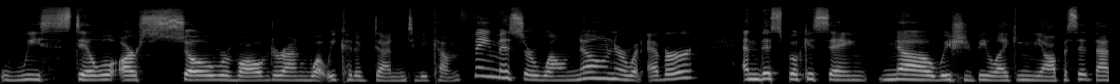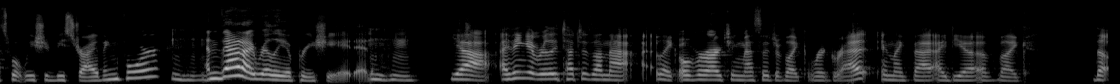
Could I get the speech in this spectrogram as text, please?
we still are so revolved around what we could have done to become famous or well known or whatever. And this book is saying, no, we should be liking the opposite. That's what we should be striving for. Mhm. And that I really appreciated. hmm Yeah, I think it really touches on that uh, like overarching message of like regret and like that idea of like the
